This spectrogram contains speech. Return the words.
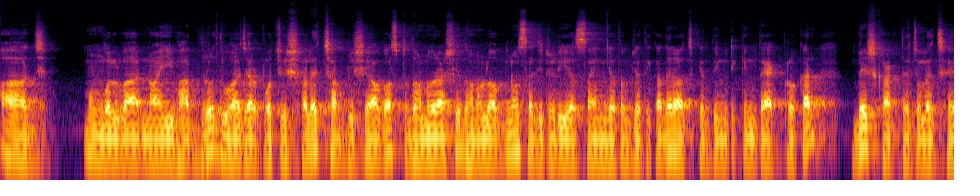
আজ মঙ্গলবার নয়ই ভাদ্র দু হাজার পঁচিশ সালের ছাব্বিশে আগস্ট ধনুরাশি, ধনুলগ্ন স্যাজিটেরিয়াস সাইন জাতক জাতিকাদের আজকের দিনটি কিন্তু এক প্রকার বেশ কাটতে চলেছে।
